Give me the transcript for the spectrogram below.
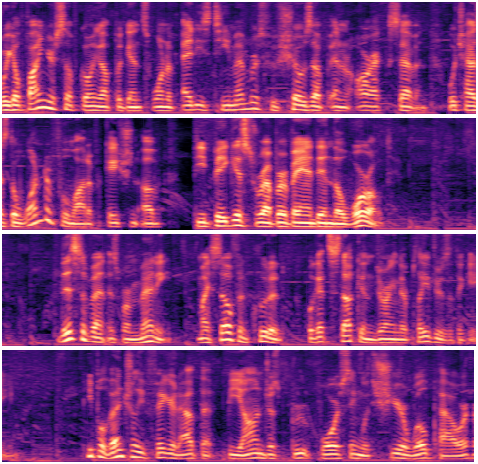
where you'll find yourself going up against one of Eddie's team members who shows up in an RX 7, which has the wonderful modification of the biggest rubber band in the world. This event is where many, myself included, will get stuck in during their playthroughs of the game. People eventually figured out that beyond just brute forcing with sheer willpower,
